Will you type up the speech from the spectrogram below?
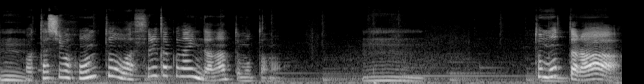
うん。私は本当は忘れたくないんだなって思ったの。うん。と思ったら、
